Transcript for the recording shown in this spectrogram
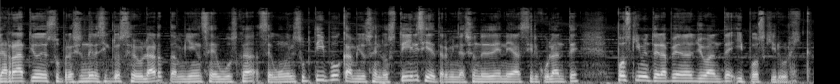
La ratio de supresión del ciclo celular también se busca según el subtipo, cambios en los TILs y determinación de DNA circulante, postquimioterapia adyuvante y postquirúrgica.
